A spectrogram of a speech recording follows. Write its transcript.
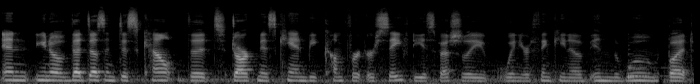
And, you know, that doesn't discount that darkness can be comfort or safety, especially when you're thinking of in the womb. But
